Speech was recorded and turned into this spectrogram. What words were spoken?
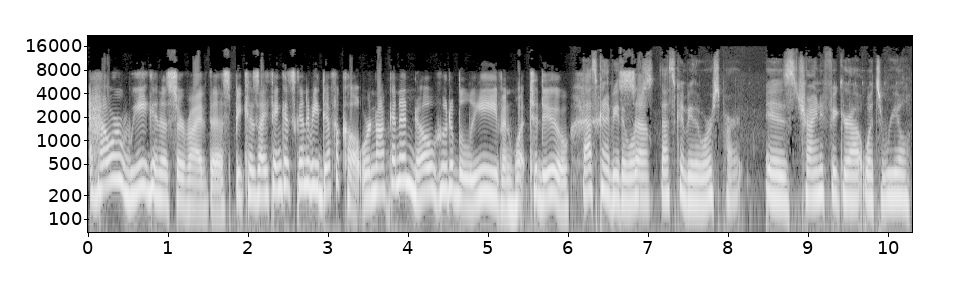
how are we going to survive this? Because I think it's going to be difficult. We're not going to know who to believe and what to do. That's going to be the So- worst. That's going to be the worst part is trying to figure out what's real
